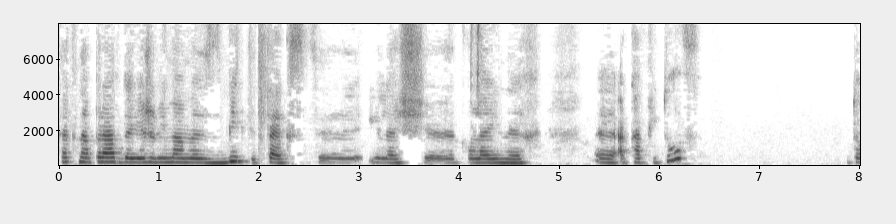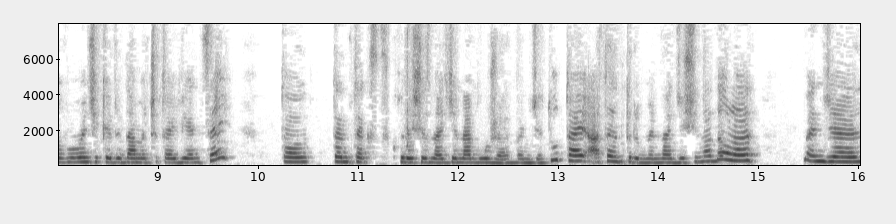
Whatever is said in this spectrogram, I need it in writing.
tak naprawdę, jeżeli mamy zbity tekst, y, ileś y, kolejnych y, akapitów, to w momencie, kiedy damy czytaj więcej, to ten tekst, który się znajdzie na górze, będzie tutaj, a ten, który znajdzie się na dole, będzie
